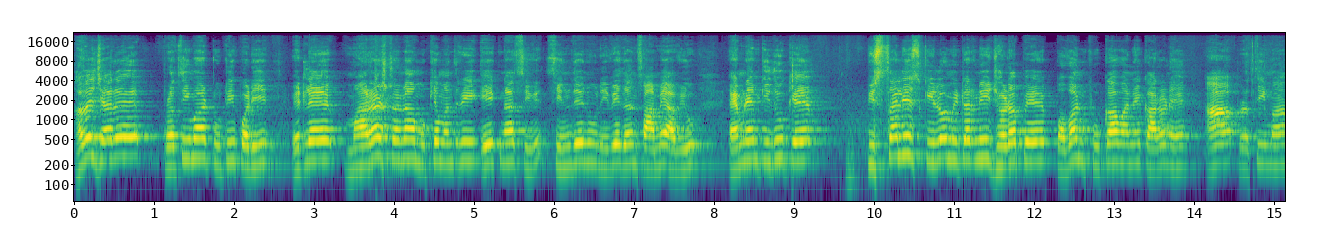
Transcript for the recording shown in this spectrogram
હવે જ્યારે પ્રતિમા તૂટી પડી, એટલે મહારાષ્ટ્રના મુખ્યમંત્રી એકનાથ શિંદેનું નિવેદન સામે આવ્યું. એમણે એમ કીધું કે પિસ્તાલીસ કિલોમીટરની ઝડપે પવન ફૂંકાવાને કારણે આ પ્રતિમા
